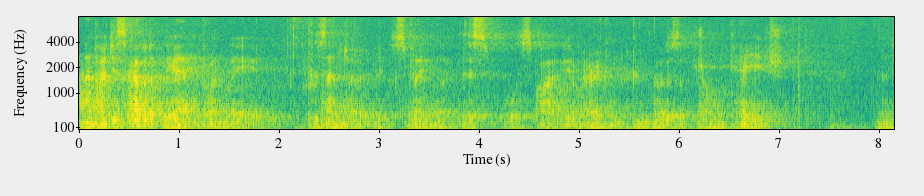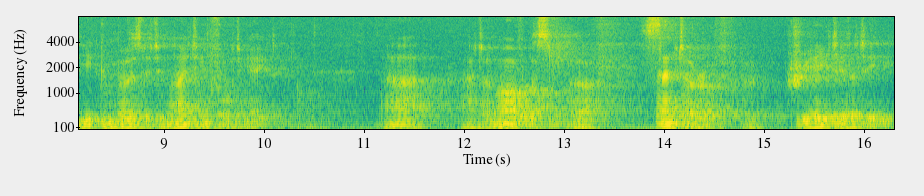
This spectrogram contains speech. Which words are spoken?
And I discovered at the end when the presenter explained that this was by the American composer John Cage, and he'd composed it in 1948 uh, at a marvelous uh, center of uh, creativity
